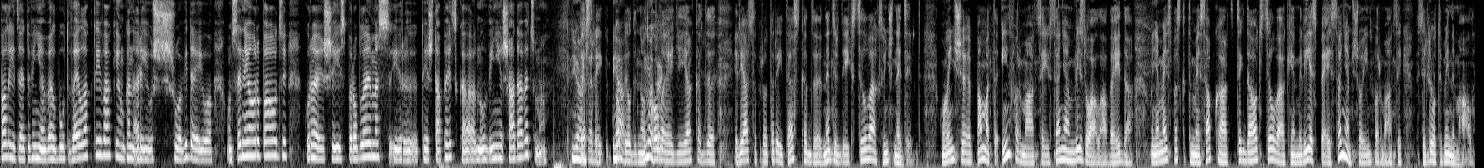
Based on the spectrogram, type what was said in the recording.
palīdzētu viņiem vēl būt vēl aktīvākiem, gan arī uz šo vidējo un senioru paudzi, kurai šīs problēmas ir tieši tāpēc, ka nu, viņi ir šādā vecumā. Jā, es arī papildinot jā, kolēģi, ja, kad uh, ir jāsaprot arī tas, ka uh, nedzirdīgs cilvēks viņš nedzird. Un viņš uh, pamata informāciju saņem vizuālā veidā. Un ja mēs paskatāmies apkārt, cik daudz cilvēkiem ir iespēja saņemt šo informāciju, tas ir ļoti minimāli.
